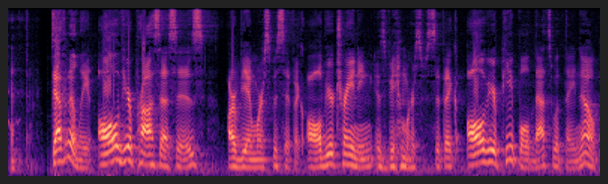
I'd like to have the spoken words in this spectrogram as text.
Definitely, all of your processes are VMware specific. All of your training is VMware specific. All of your people, that's what they know.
